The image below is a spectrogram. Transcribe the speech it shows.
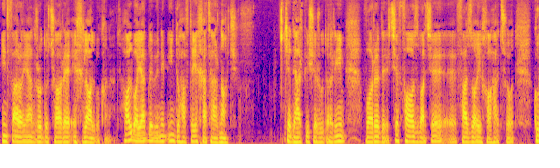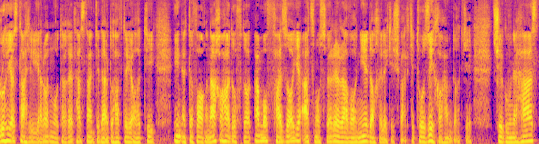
این فرایند رو دچار اخلال بکنند. حال باید ببینیم این دو هفته خطرناک که در پیش رو داریم وارد چه فاز و چه فضایی خواهد شد. گروهی از تحلیلگران معتقد هستند که در دو هفته آتی این اتفاق نخواهد افتاد اما فضای اتمسفر روانی داخل کشور که توضیح خواهم داد که چگونه هست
